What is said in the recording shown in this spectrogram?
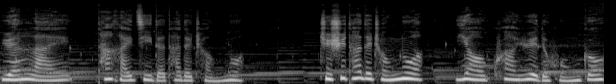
原来他还记得他的承诺，只是他的承诺要跨越的鸿沟，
